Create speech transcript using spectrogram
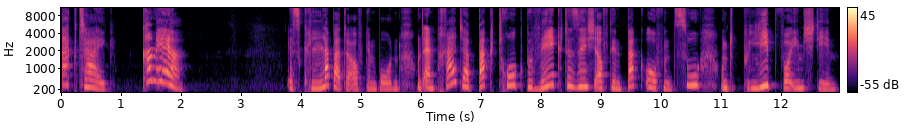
Backteig. Komm her! Es klapperte auf dem Boden, und ein breiter Backtrog bewegte sich auf den Backofen zu und blieb vor ihm stehen.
